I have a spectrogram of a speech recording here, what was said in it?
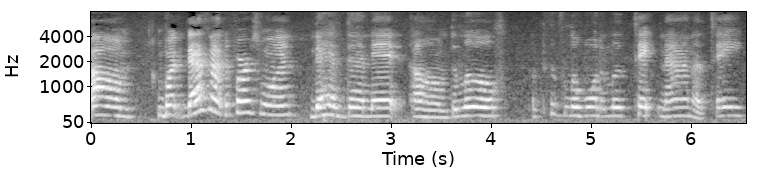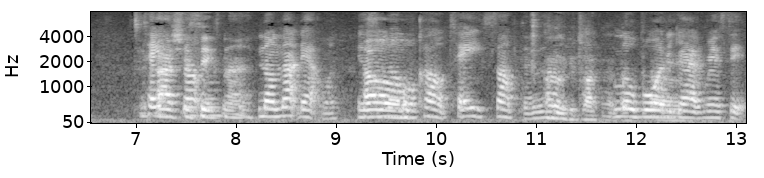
Um, but that's not the first one that has done that. Um, the little, I think it's a little boy, the little Take Nine or Tay. Tay Five, six, something. six, nine. No, not that one. It's Oh. another one called Tay something. I know what you're talking about. little boy Uh, that got arrested.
